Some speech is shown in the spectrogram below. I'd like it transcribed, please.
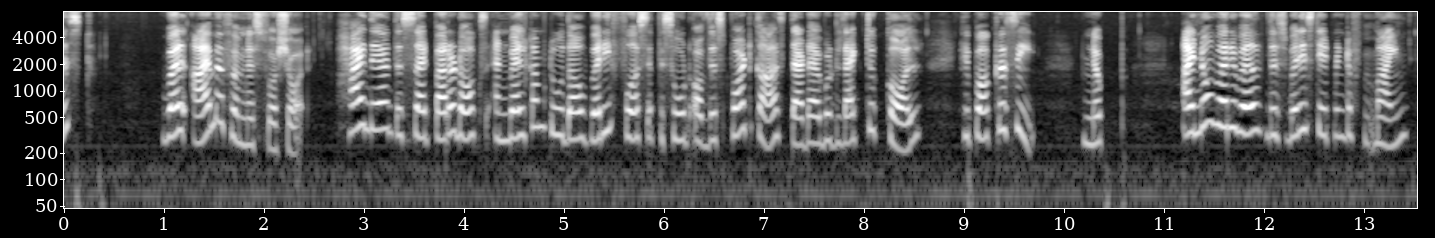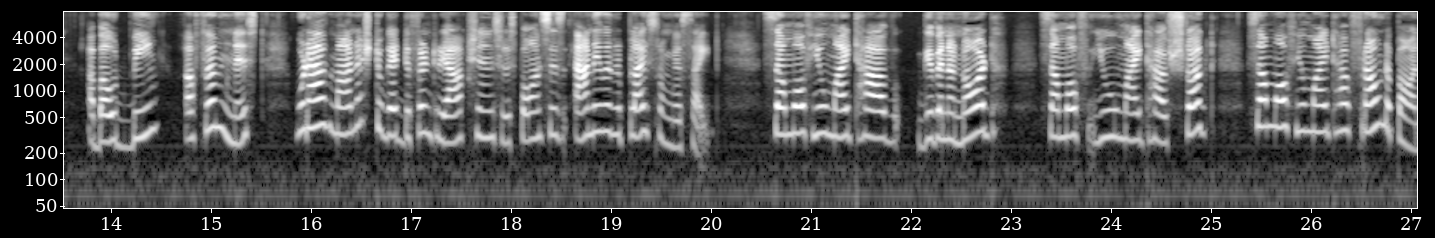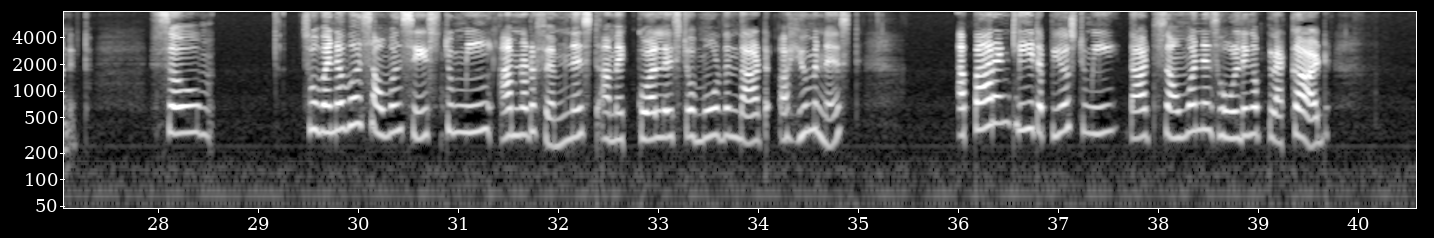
feminist? Well, I'm a feminist for sure. Hi there, this is Paradox, and welcome to the very first episode of this podcast that I would like to call Hypocrisy. Nope. I know very well this very statement of mine about being a feminist would have managed to get different reactions, responses, and even replies from your side. Some of you might have given a nod, some of you might have shrugged, some of you might have frowned upon it. So, so, whenever someone says to me, I'm not a feminist, I'm a equalist, or more than that, a humanist, apparently it appears to me that someone is holding a placard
